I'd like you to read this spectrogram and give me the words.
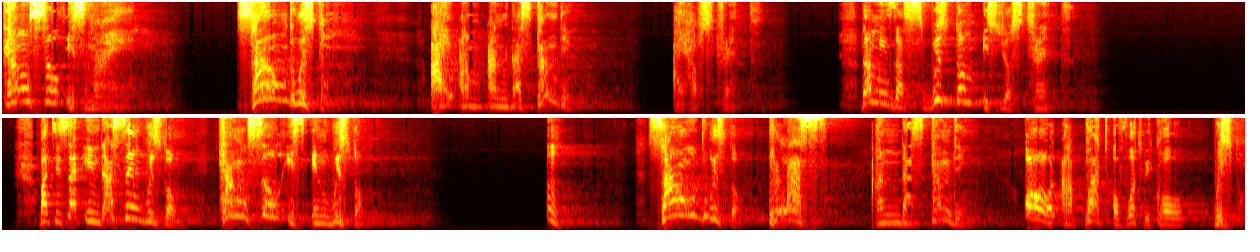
Counsel is mine, sound wisdom. I am understanding. I have strength. That means that wisdom is your strength. But he said, in that same wisdom, counsel is in wisdom. Mm. Sound wisdom plus understanding all are part of what we call wisdom.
